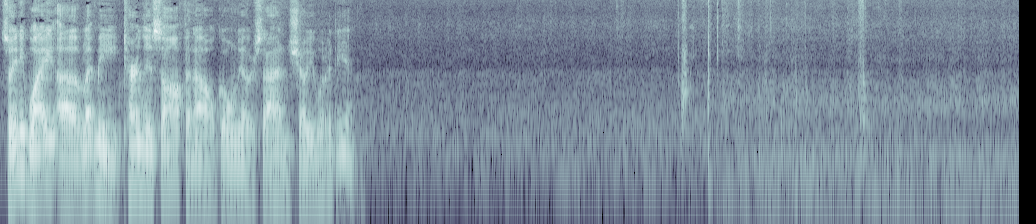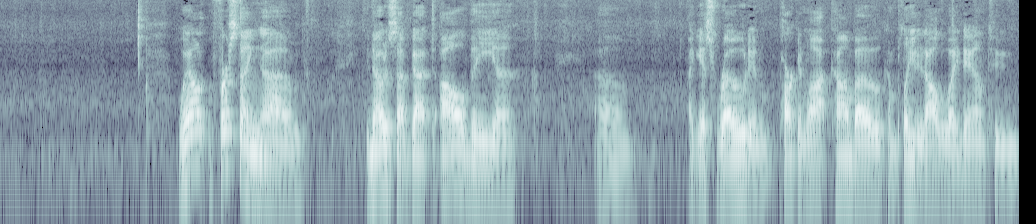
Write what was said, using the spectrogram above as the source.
So anyway, uh, let me turn this off and I'll go on the other side and show you what I did. Well, first thing um, you notice I've got all the, uh, um, I guess, road and parking lot combo completed all the way down to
